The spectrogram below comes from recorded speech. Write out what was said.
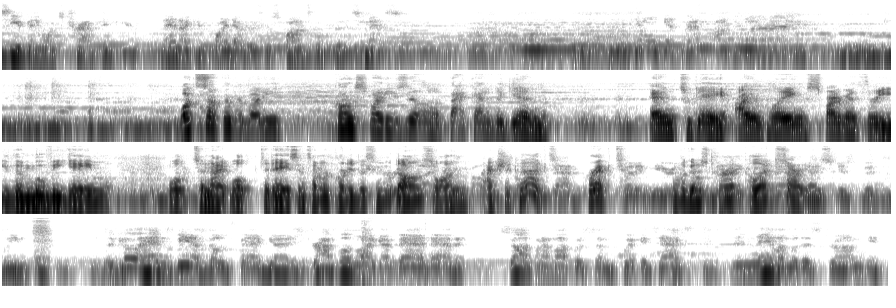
Gotta see if anyone's trapped in here. Then I can find out who's responsible for this mess. What's up, everybody? Kong Spideyzilla back at it again. And today I am playing Spider-Man 3, the movie game. Well, tonight, well, today, since I'm recording this in the dawn, so I'm actually correct. Correct. Oh my goodness, correct, collect, sorry guys. So go ahead and beat up those bad guys. Drop them like a bad habit. Soften them up with some quick attacks, then nail them with a strong hit.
